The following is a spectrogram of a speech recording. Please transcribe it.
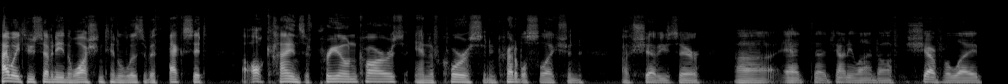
Highway 270 in the Washington Elizabeth exit. All kinds of pre owned cars. And of course, an incredible selection of Chevys there uh, at uh, Johnny Londoff Chevrolet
